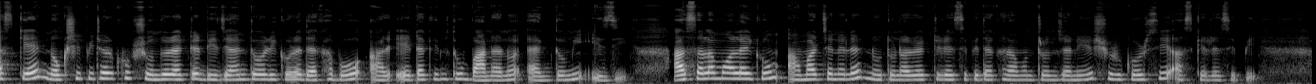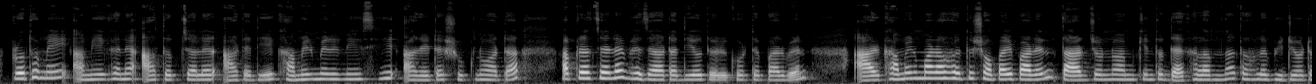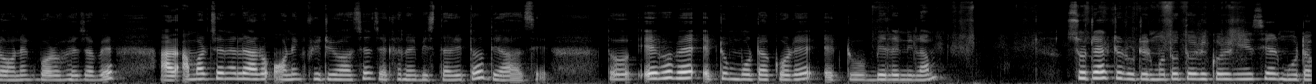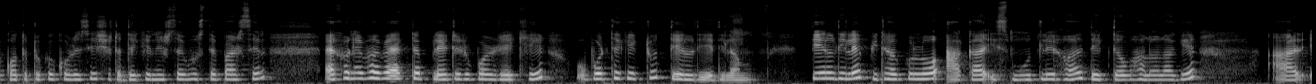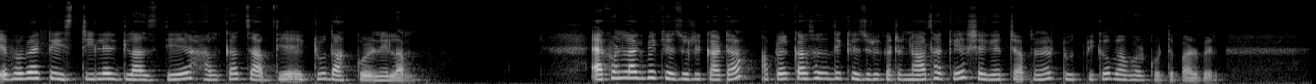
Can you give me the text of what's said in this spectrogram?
আজকে নকশি পিঠার খুব সুন্দর একটা ডিজাইন তৈরি করে দেখাবো, আর এটা কিন্তু বানানো একদমই ইজি আসসালামু আলাইকুম, আমার চ্যানেলে নতুন আরও একটি রেসিপি দেখার আমন্ত্রণ জানিয়ে শুরু করছি আজকের রেসিপি প্রথমেই আমি এখানে আতপ চালের আটা দিয়ে খামির মেরে নিয়েছি, আর এটা শুকনো আটা। আপনারা চাইলে ভেজা আটা দিয়েও তৈরি করতে পারবেন। আর খামির মারা হয়তো সবাই পারেন, তার জন্য আমি কিন্তু দেখালাম না, তাহলে ভিডিওটা অনেক বড় হয়ে যাবে। আর আমার চ্যানেলে আরও অনেক ভিডিও আছে যেখানে বিস্তারিত দেওয়া আছে। তো এভাবে একটু মোটা করে একটু বেলে নিলাম। ছোটো একটা রুটির মতো তৈরি করে নিয়েছি আর মোটা কতটুকু করেছি সেটা দেখে নিশ্চয়ই বুঝতে পারছেন। এখন এভাবে একটা প্লেটের উপর রেখে উপর থেকে একটু তেল দিয়ে দিলাম। তেল দিলে পিঠাগুলো আঁকা স্মুথলি হয়, দেখতেও ভালো লাগে। আর এভাবে একটা স্টিলের গ্লাস দিয়ে হালকা চাপ দিয়ে একটু দাগ করে নিলাম। এখন লাগবে খেজুরি কাটা। আপনার কাছে যদি খেজুরি কাটা না থাকে, সেক্ষেত্রে আপনারা টুথপিকও ব্যবহার করতে পারবেন।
